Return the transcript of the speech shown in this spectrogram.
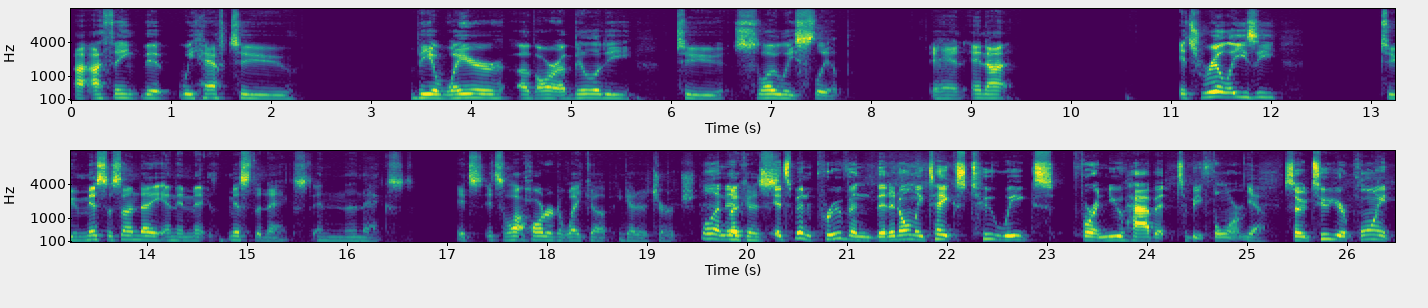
I, I think that we have to be aware of our ability to slowly slip. And and I it's real easy to miss a Sunday and then miss the next and the next. It's it's a lot harder to wake up and go to church. Well, and because it, it's been proven that it only takes two weeks for a new habit to be formed. Yeah. So to your point,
